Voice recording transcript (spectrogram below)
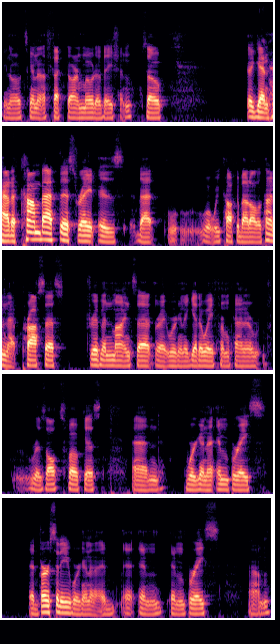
You know, it's going to affect our motivation. So, again, how to combat this, right, is that what we talk about all the time that process driven mindset, right? We're going to get away from kind of results focused and we're going to embrace adversity. We're going to em- embrace um,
